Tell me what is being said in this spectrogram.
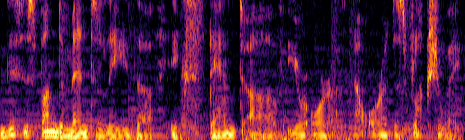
this is fundamentally the extent of your aura. Now, aura does fluctuate,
